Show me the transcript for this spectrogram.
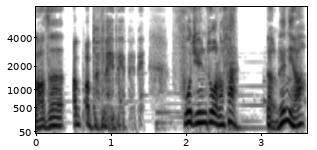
老子啊不不，呸呸呸呸，夫君做了饭，等着你啊。”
